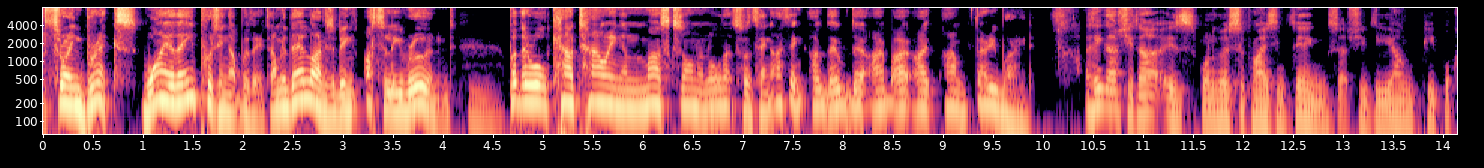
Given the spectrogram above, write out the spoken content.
throwing bricks? Why are they putting up with it? I mean, their lives are being utterly ruined, mm. but they're all kowtowing and masks on and all that sort of thing. I think uh, they're, they're, I, I, I'm very worried. I think actually that is one of the most surprising things. Actually, the young people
